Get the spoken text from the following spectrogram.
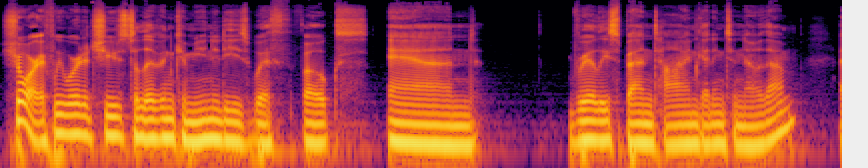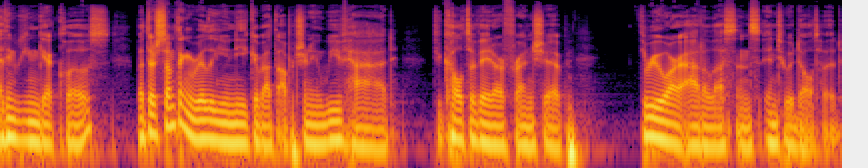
sure if we were to choose to live in communities with folks and really spend time getting to know them i think we can get close. But there's something really unique about the opportunity we've had to cultivate our friendship through our adolescence into adulthood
